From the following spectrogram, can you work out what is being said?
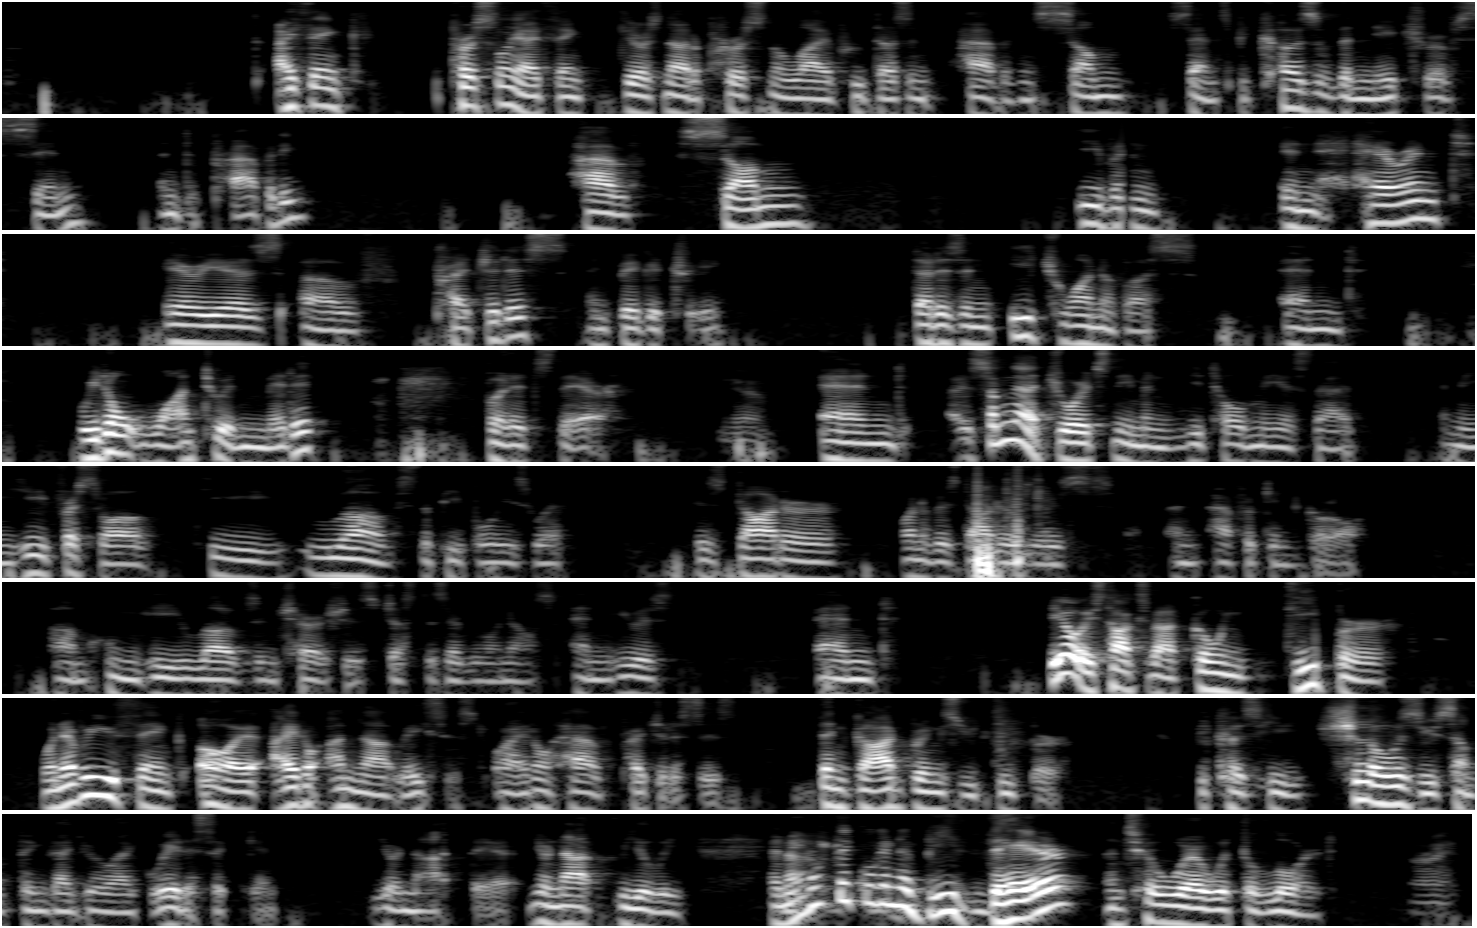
I think personally, I think there's not a person alive who doesn't have, in some sense, because of the nature of sin and depravity, have some even inherent areas of prejudice and bigotry that is in each one of us. And we don't want to admit it, but it's there. Yeah. And something that George Neiman, he told me is that I mean, he first of all he loves the people he's with. His daughter, one of his daughters, is an African girl, um, whom he loves and cherishes just as everyone else. And he was, and he always talks about going deeper. Whenever you think, oh, I, I don't, I'm not racist or I don't have prejudices, then God brings you deeper because he shows you something that you're like, wait a second, you're not there. You're not really. And I don't think we're going to be there until we're with the Lord. All right.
